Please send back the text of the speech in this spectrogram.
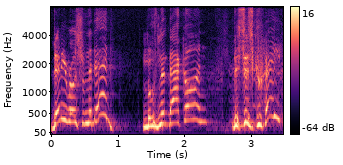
Then he rose from the dead. Movement back on. This is great.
